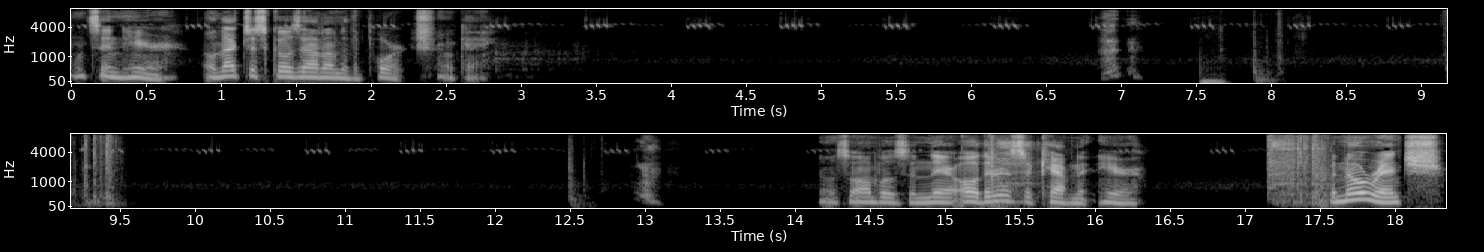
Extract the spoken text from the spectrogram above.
what's in here? Oh, that just goes out onto the porch. Okay. No zombos in there. Oh, there is a cabinet here. But no wrench.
